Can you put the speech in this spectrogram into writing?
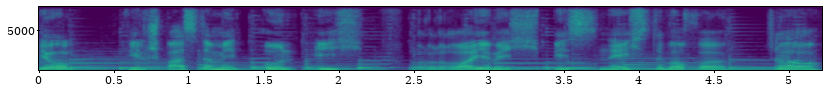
Jo, viel Spaß damit und ich freue mich. Bis nächste Woche. Ciao.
